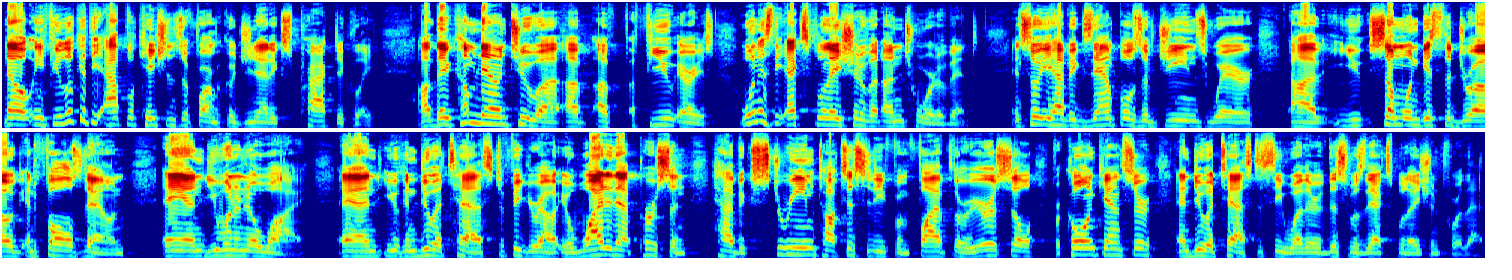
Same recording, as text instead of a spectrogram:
Now, if you look at the applications of pharmacogenetics practically, uh, they come down to a, a, a, few areas. One is the explanation of an untoward event. And so you have examples of genes where uh, you, someone gets the drug and falls down, and you want to know why. And you can do a test to figure out, you know, why did that person have extreme toxicity from 5-fluorouracil for colon cancer, and do a test to see whether this was the explanation for that.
